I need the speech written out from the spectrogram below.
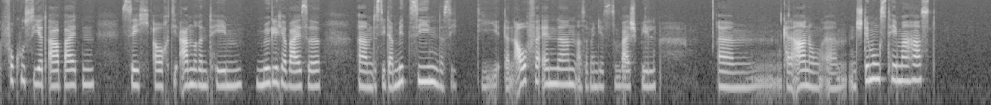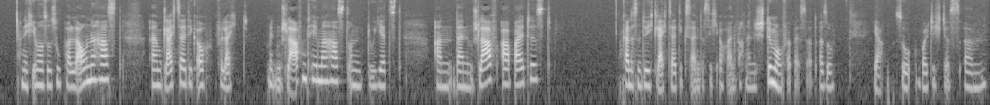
fokussiert arbeiten, sich auch die anderen Themen möglicherweise, ähm, dass sie da mitziehen, dass sie die dann auch verändern. Also wenn du jetzt zum Beispiel, ähm, keine Ahnung, ähm, ein Stimmungsthema hast, nicht immer so super Laune hast, ähm, gleichzeitig auch vielleicht mit einem Schlafenthema hast und du jetzt an deinem Schlaf arbeitest, kann es natürlich gleichzeitig sein, dass sich auch einfach deine Stimmung verbessert. Also ja, so wollte ich das ähm,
